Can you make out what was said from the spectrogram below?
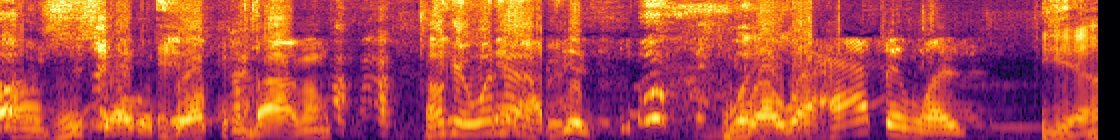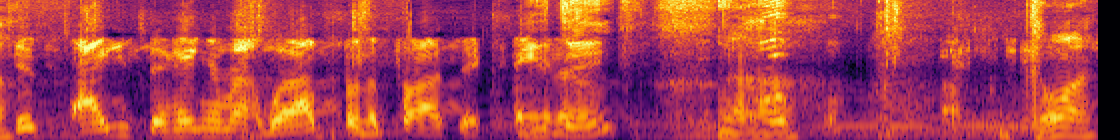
Um, since y'all were talking about him. Okay, what And happened? just- well, what happened was Yeah. just, I used to hang around. Well, I'm from the project, You and uh, think? Uh huh. Go on.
